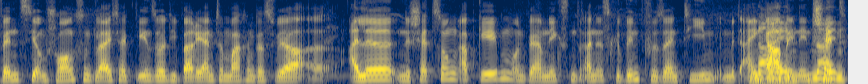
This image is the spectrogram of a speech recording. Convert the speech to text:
wenn es hier um Chancengleichheit gehen soll, die Variante machen, dass wir äh, alle eine Schätzung abgeben und wer am nächsten dran ist, gewinnt für sein Team mit Eingabe nein, in den nein, Chat.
